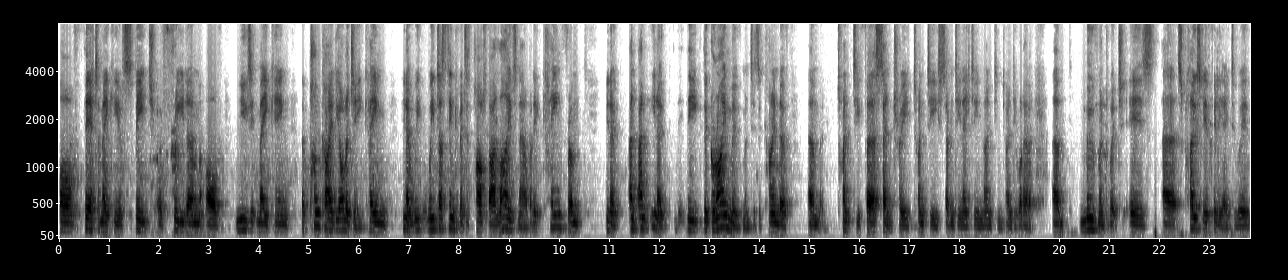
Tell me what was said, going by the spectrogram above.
of theatre making, of speech, of freedom, of music making. The punk ideology came, you know, we, we just think of it as part of our lives now, but it came from, you know, and, and you know, the, the, the grime movement is a kind of um, 21st century, 2017, 18, 19, 20, whatever, um, movement which is uh, closely affiliated with,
